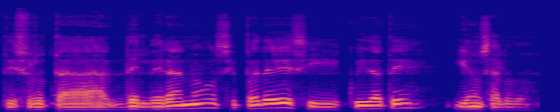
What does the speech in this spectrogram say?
Disfruta del verano si puedes y cuídate y un saludo.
